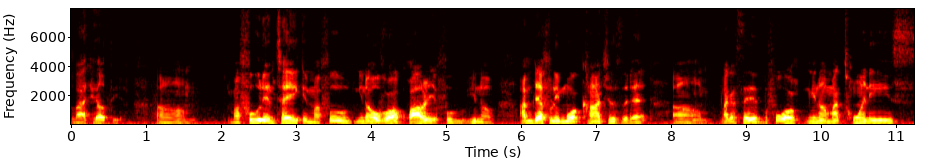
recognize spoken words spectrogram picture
a lot healthier. Um, my food intake and my food, you know, overall quality of food, you know, I'm definitely more conscious of that. Um, like I said before, you know, my 20s,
